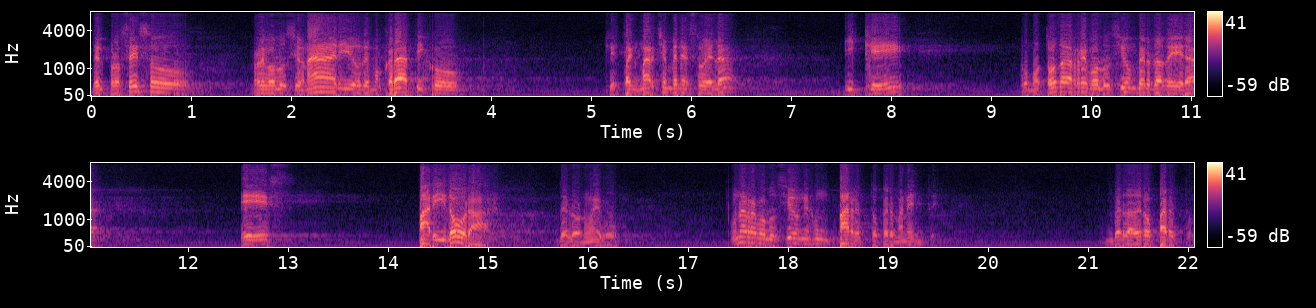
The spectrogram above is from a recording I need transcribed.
del proceso revolucionario, democrático, que está en marcha en Venezuela y que, como toda revolución verdadera, es paridora de lo nuevo. Una revolución es un parto permanente, un verdadero parto.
